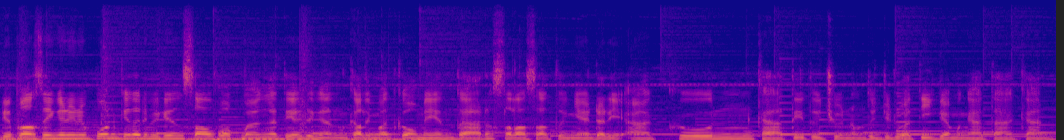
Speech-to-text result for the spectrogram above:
Di postingan ini pun kita dibikin salvok banget ya dengan kalimat komentar. Salah satunya dari akun Kati76723 mengatakan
